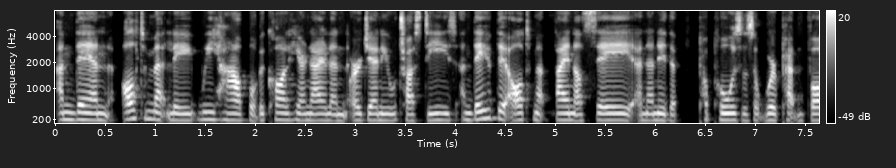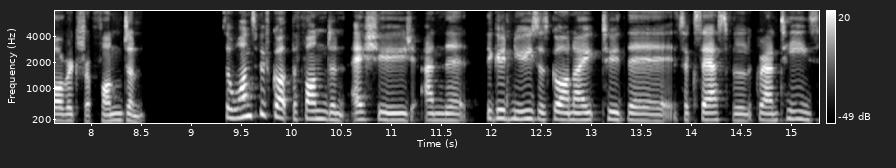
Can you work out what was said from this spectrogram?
And then ultimately we have what we call here in Ireland our Genio trustees, and they have the ultimate final say in any of the proposals that we're putting forward for funding. So once we've got the funding issued and the, the good news has gone out to the successful grantees,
